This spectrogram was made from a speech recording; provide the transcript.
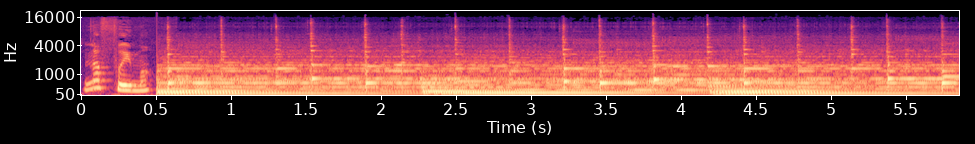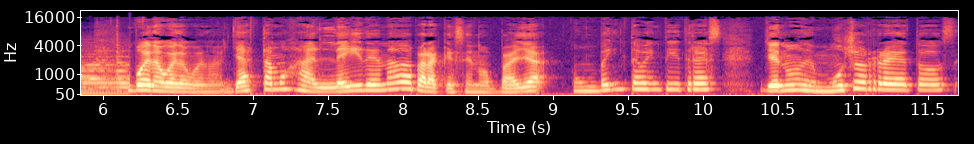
nos fuimos. Bueno, bueno, bueno, ya estamos a ley de nada para que se nos vaya un 2023 lleno de muchos retos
